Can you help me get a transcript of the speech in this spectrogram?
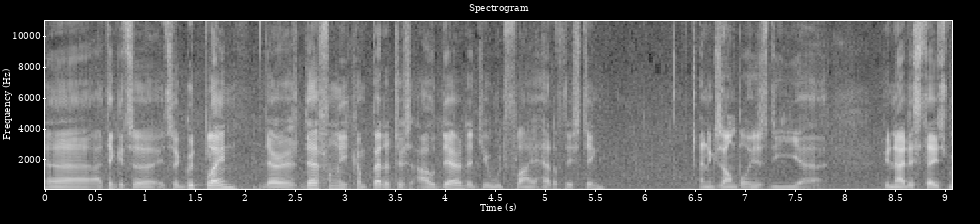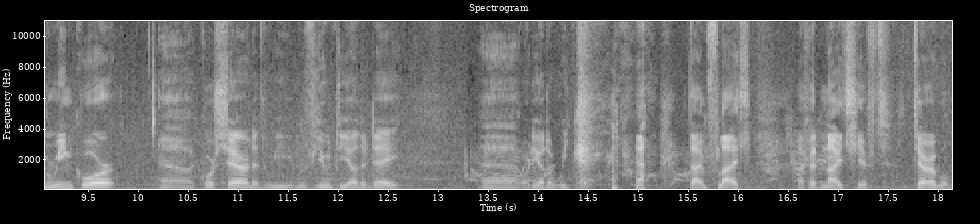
Uh, I think it's a it's a good plane. There is definitely competitors out there that you would fly ahead of this thing. An example is the uh, United States Marine Corps uh, Corsair that we reviewed the other day uh, or the other week. Time flies. I've had night shift, terrible.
